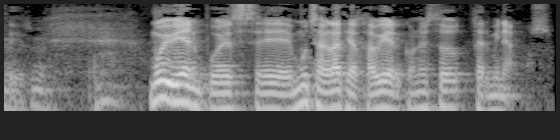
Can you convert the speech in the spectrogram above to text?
decir. Muy bien, pues eh, muchas gracias, Javier. Con esto terminamos.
